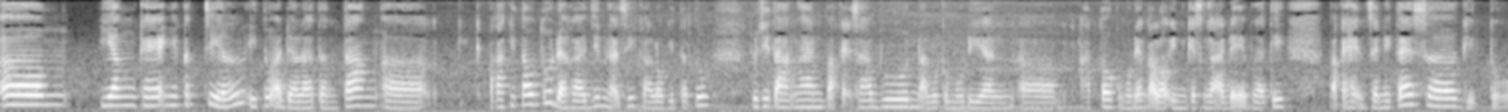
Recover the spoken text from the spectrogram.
Um, yang kayaknya kecil itu adalah tentang uh, apakah kita tuh udah rajin nggak sih kalau kita tuh cuci tangan pakai sabun lalu kemudian uh, atau kemudian kalau in case nggak ada ya berarti pakai hand sanitizer gitu.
